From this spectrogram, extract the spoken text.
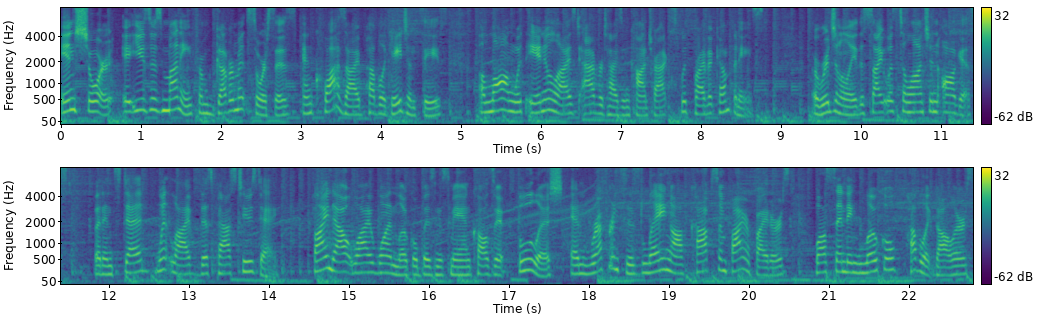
In short, it uses money from government sources and quasi public agencies, along with annualized advertising contracts with private companies. Originally, the site was to launch in August, but instead went live this past Tuesday. Find out why one local businessman calls it foolish and references laying off cops and firefighters while sending local public dollars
